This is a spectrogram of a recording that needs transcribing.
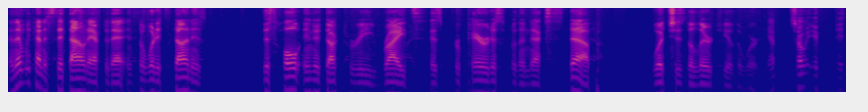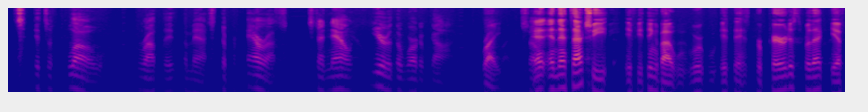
And then we kind of sit down after that. And so what it's done is this whole introductory rites has prepared us for the next step, which is the liturgy of the word. Yep. So it, it's it's a flow throughout the, the mass to prepare us to now hear the word of God. Right. So And, and that's actually, if you think about it, we're, it has prepared us for that gift.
